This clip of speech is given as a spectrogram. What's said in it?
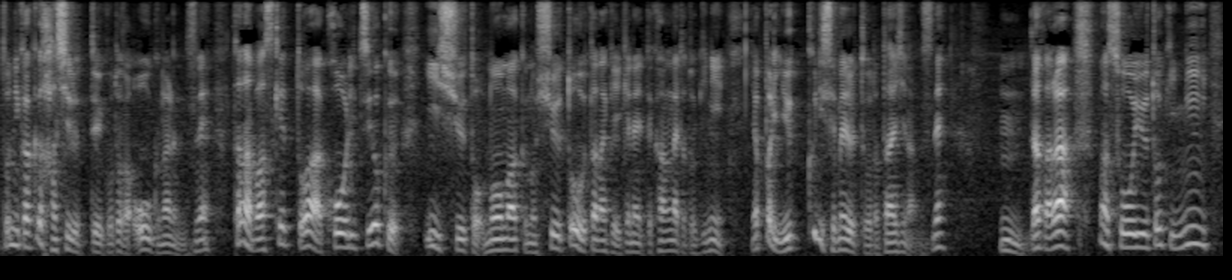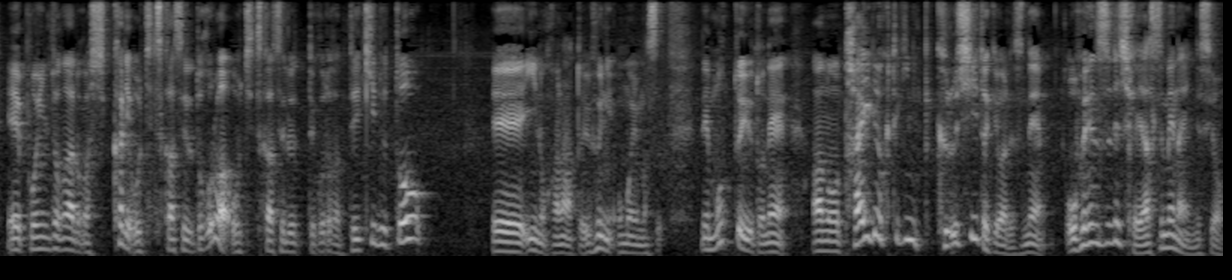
とにかく走るっていうことが多くなるんですね。ただバスケットは効率よくいいシュートノーマークのシュートを打たなきゃいけないって考えた時にやっぱりゆっくり攻めるってことが大事なんですね。うん、だから、まあ、そういう時に、えー、ポイントガードがしっかり落ち着かせるところは落ち着かせるってことができるとえー、いいのかなというふに思いますでもっと言うとねあの体力的に苦しい時はですねオフェンスでしか休めないんですよ。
